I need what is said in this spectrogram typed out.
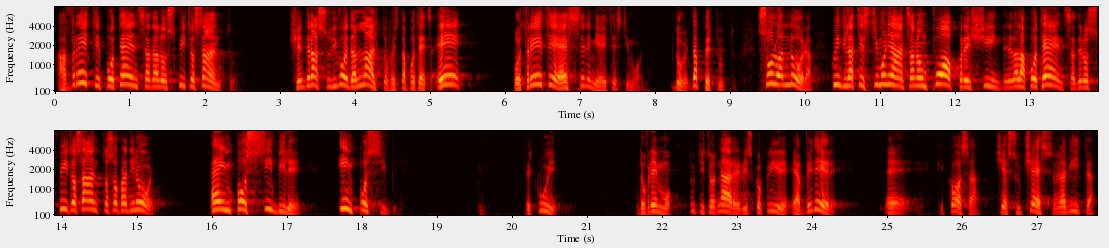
avrete potenza dallo Spirito Santo, scenderà su di voi dall'alto questa potenza e potrete essere miei testimoni. Dove? Dappertutto. Solo allora. Quindi la testimonianza non può prescindere dalla potenza dello Spirito Santo sopra di noi. È impossibile, impossibile. Per cui dovremmo tutti tornare a riscoprire e a vedere eh, che cosa ci è successo nella vita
